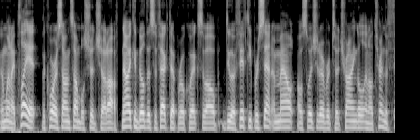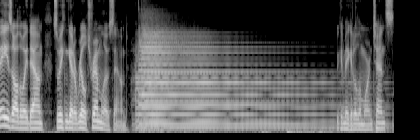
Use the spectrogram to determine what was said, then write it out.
And when I play it, the chorus ensemble should shut off. Now I can build this effect up real quick. So I'll do a 50% amount. I'll switch it over to triangle and I'll turn the phase all the way down so we can get a real tremolo sound. We can make it a little more intense.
